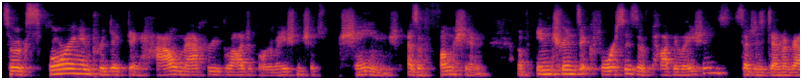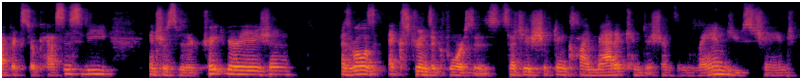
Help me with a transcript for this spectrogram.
So exploring and predicting how macroecological relationships change as a function of intrinsic forces of populations, such as demographic stochasticity, intraspecific trait variation, as well as extrinsic forces, such as shifting climatic conditions and land use change,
